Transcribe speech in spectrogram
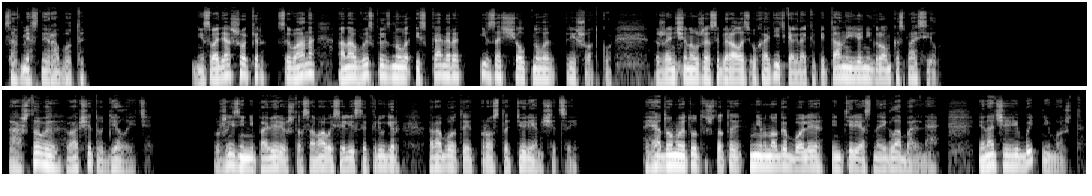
совместной работы. Не сводя шокер с Ивана, она выскользнула из камеры и защелкнула решетку. Женщина уже собиралась уходить, когда капитан ее негромко спросил. — А что вы вообще тут делаете? В жизни не поверю, что сама Василиса Крюгер работает просто тюремщицей. Я думаю, тут что-то немного более интересное и глобальное. Иначе и быть не может.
